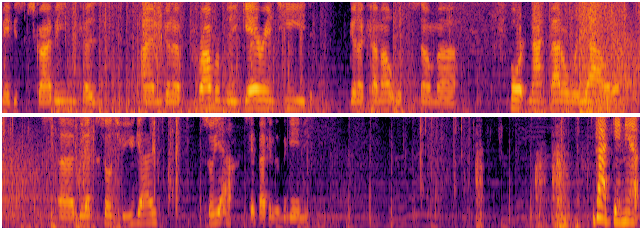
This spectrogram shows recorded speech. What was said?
maybe subscribing because I'm gonna probably guaranteed gonna come out with some uh, Fortnite Battle Royale. Uh, good episodes for you guys. So yeah, let's get back into the gaming. God damn it!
